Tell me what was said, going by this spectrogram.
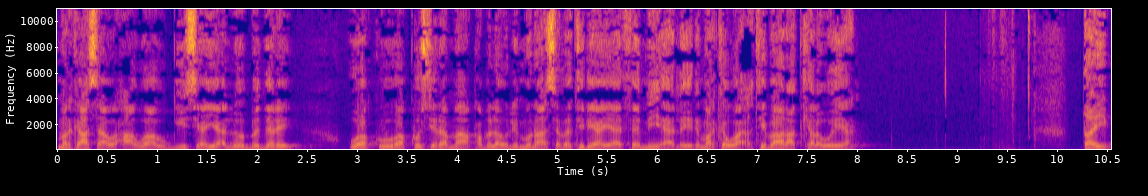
markaasaa waxaa waawgiisi ayaa loo bedelay wa kusira maa qablahu limunaasabati lya yaa thamia la yihi marka waa ictibaaraad kale weeyaan ayib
